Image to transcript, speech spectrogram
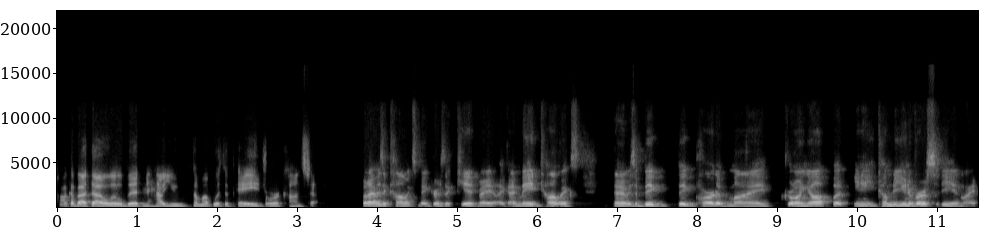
talk about that a little bit and how you come up with a page or a concept. But I was a comics maker as a kid, right? Like I made comics and it was a big big part of my growing up but you know you come to university and like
